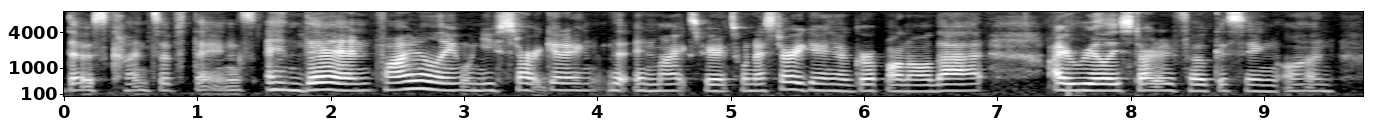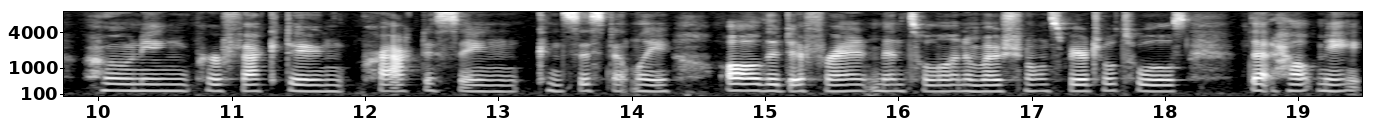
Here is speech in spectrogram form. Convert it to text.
those kinds of things. And then finally, when you start getting, the, in my experience, when I started getting a grip on all that, I really started focusing on honing, perfecting, practicing consistently all the different mental and emotional and spiritual tools that help me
